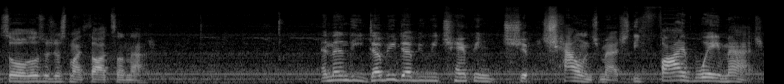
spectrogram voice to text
So those are just my thoughts on that. And then the WWE Championship Challenge match, the five-way match,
